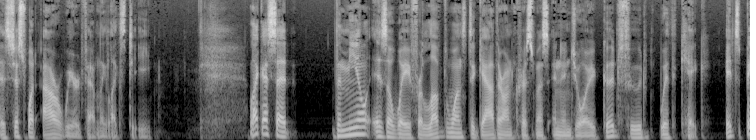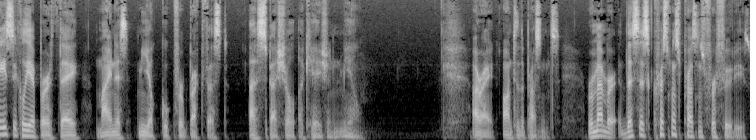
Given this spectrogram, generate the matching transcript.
It's just what our weird family likes to eat. Like I said, the meal is a way for loved ones to gather on Christmas and enjoy good food with cake. It's basically a birthday minus miyeokguk for breakfast, a special occasion meal. All right, on to the presents. Remember, this is Christmas presents for foodies.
